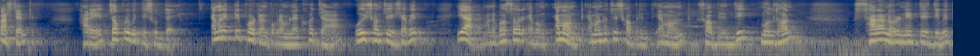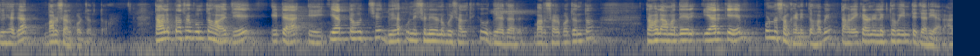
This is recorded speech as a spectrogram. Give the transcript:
পার্সেন্ট হারে চক্রবৃদ্ধি সুদ দেয়। এমন একটি ফোরটান প্রোগ্রাম লেখো যা ওই সঞ্চয় হিসাবের ইয়ার মানে বছর এবং অ্যামাউন্ট অ্যামাউন্ট হচ্ছে সবৃদ্ধি অ্যামাউন্ট সবৃদ্ধি মূলধন সারানোর নির্দেশ দিবে দুই হাজার বারো সাল পর্যন্ত। তাহলে প্রথমে বলতে হয় যে এটা এই ইয়ারটা হচ্ছে দুই উনিশশো নিরানব্বই সাল থেকে দুই হাজার সাল পর্যন্ত। তাহলে আমাদের ইয়ারকে পূর্ণ সংখ্যা নিতে হবে। তাহলে এই কারণে লিখতে হবে ইন্টেজার ইয়ার আর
